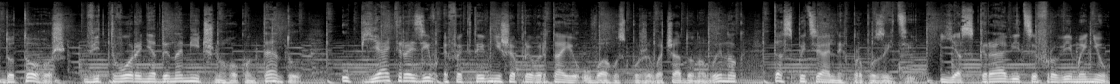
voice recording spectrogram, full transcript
До того ж, відтворення динамічного контенту у 5 разів ефективніше привертає увагу споживача до новинок та спеціальних пропозицій. Яскраві цифрові меню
